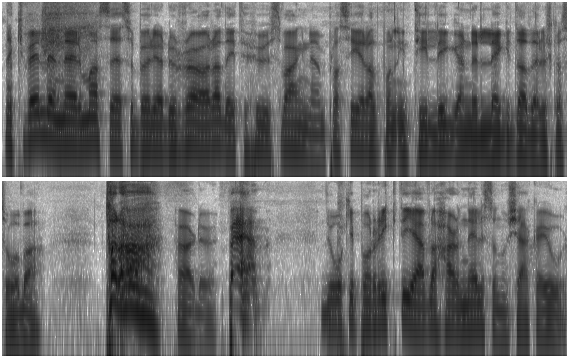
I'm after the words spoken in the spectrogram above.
När kvällen närmar sig så börjar du röra dig till husvagnen placerad på en intilliggande läggda där du ska sova. Tada! Hör du. BAM! Du åker på en riktig jävla halv-Nelson och käkar jord.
